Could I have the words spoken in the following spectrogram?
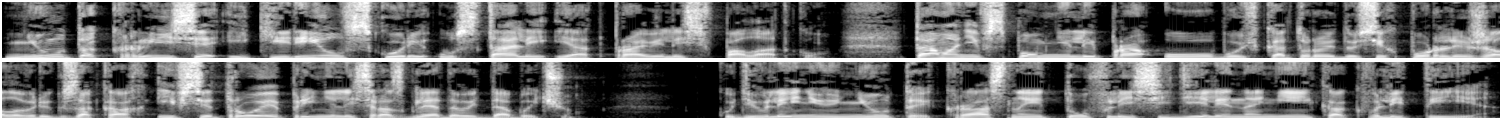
Нюта, Крыся и Кирилл вскоре устали и отправились в палатку. Там они вспомнили про обувь, которая до сих пор лежала в рюкзаках, и все трое принялись разглядывать добычу. К удивлению Нюты, красные туфли сидели на ней как влитые.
